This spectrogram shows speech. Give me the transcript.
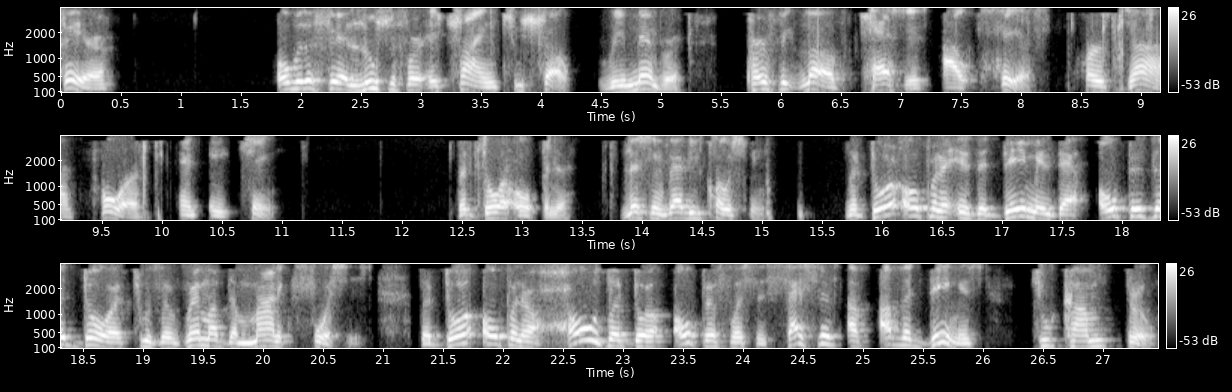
fear, over the fear Lucifer is trying to sow. Remember, perfect love casts out fear. First John 4 and 18. The door opener. Listen very closely. The door opener is the demon that opens the door to the realm of demonic forces. The door opener holds the door open for successions of other demons to come through.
